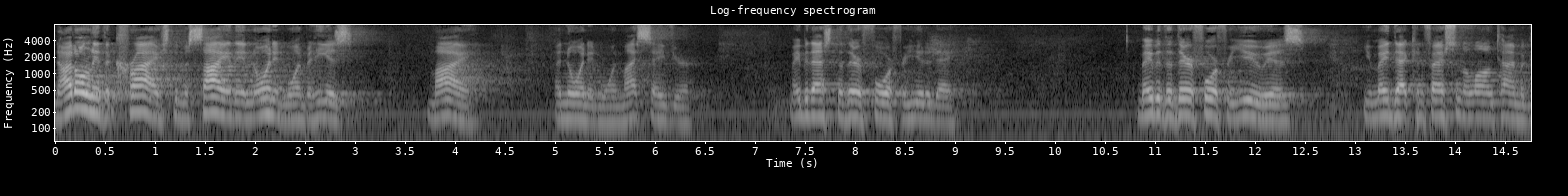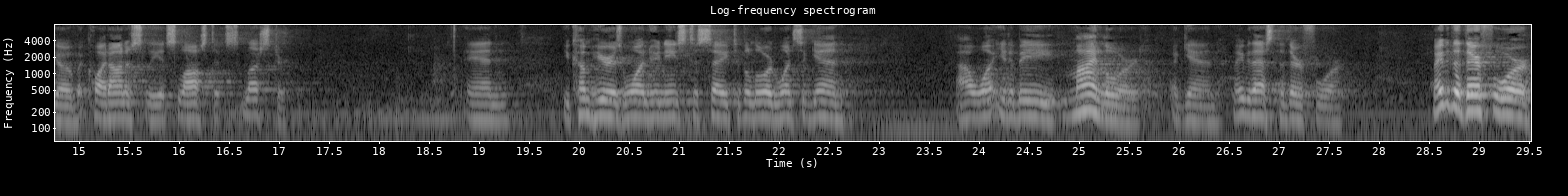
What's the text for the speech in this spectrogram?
Not only the Christ, the Messiah, the anointed one, but He is my anointed one, my Savior. Maybe that's the therefore for you today. Maybe the therefore for you is you made that confession a long time ago, but quite honestly, it's lost its luster. And you come here as one who needs to say to the Lord once again, I want you to be my Lord again. Maybe that's the therefore. Maybe the therefore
